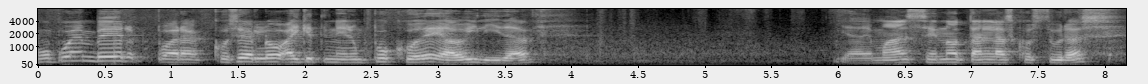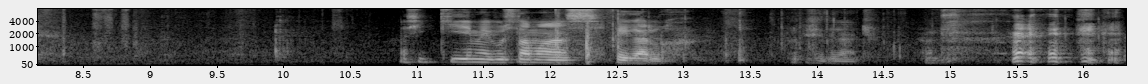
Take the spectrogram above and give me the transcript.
Como pueden ver, para coserlo hay que tener un poco de habilidad. Y además se notan las costuras. Así que me gusta más pegarlo.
